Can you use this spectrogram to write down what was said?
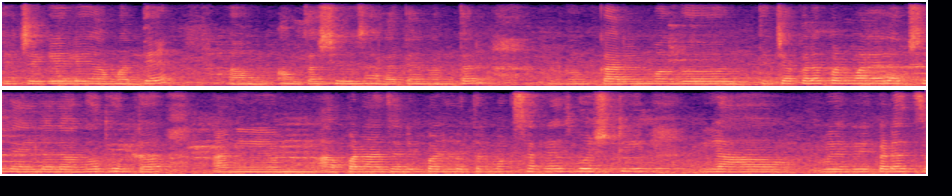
तिचे गेले यामध्ये. आमचा शिव झाला त्यानंतर. कारण मग तिच्याकडं पण मला लक्ष द्यायला लागत होतं. आणि आपण आजारी पडलो तर मग सगळ्याच गोष्टी या वेगळीकडंच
